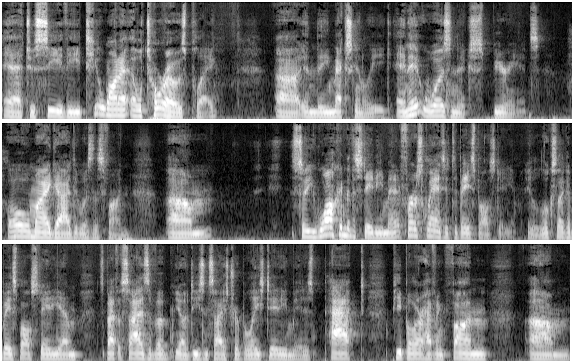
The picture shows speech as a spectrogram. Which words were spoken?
uh, to see the Tijuana El Toros play uh, in the Mexican League, and it was an experience. Oh my God, it was this fun. Um, so you walk into the stadium, and at first glance, it's a baseball stadium. It looks like a baseball stadium. It's about the size of a you know decent sized AAA stadium. It is packed. People are having fun, um,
